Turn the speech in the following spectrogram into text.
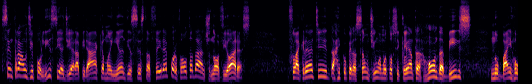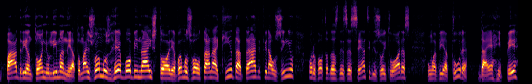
Central de Polícia de Arapiraca, manhã de sexta-feira, é por volta das 9 horas. Flagrante da recuperação de uma motocicleta Honda Bis no bairro Padre Antônio Lima Neto. Mas vamos rebobinar a história. Vamos voltar na quinta tarde, finalzinho, por volta das 17, 18 horas, uma viatura da RP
